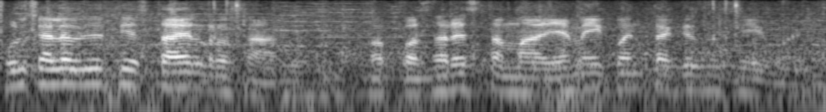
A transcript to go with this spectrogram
Full Call of Duty Style, Rosa. Para pasar esta madre. Ya me di cuenta que es así, güey.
